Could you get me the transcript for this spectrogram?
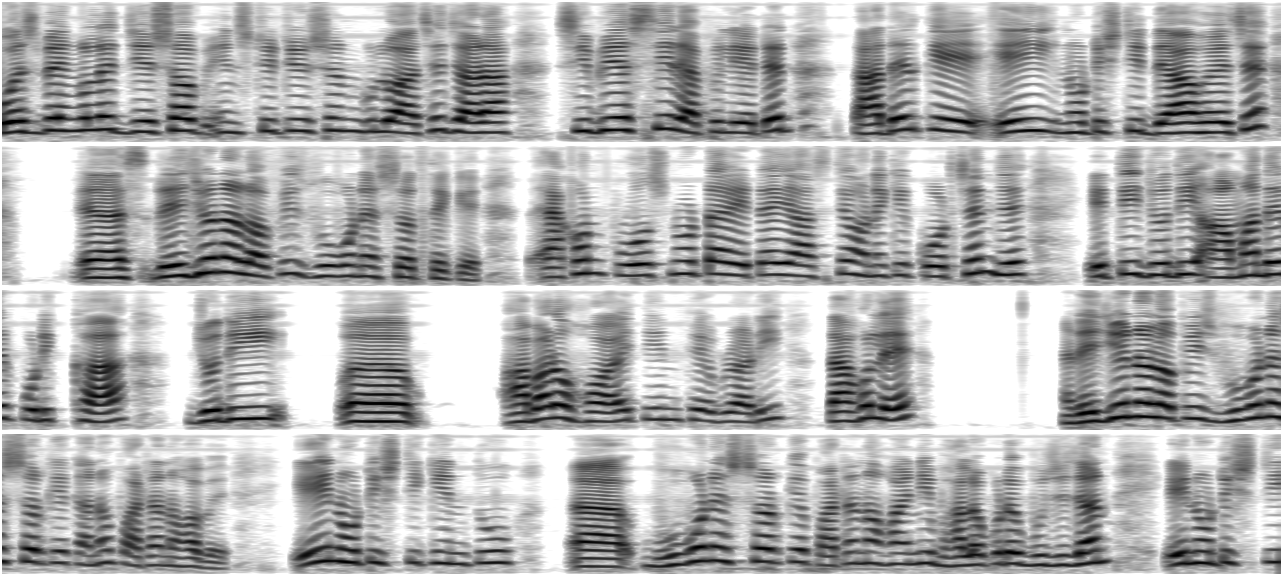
ওয়েস্ট বেঙ্গলের যেসব ইনস্টিটিউশনগুলো আছে যারা সিবিএসসির অ্যাফিলিয়েটেড তাদেরকে এই নোটিশটি দেওয়া হয়েছে রিজিওনাল অফিস ভুবনেশ্বর থেকে। এখন প্রশ্নটা এটাই আসছে, অনেকে করছেন যে এটি যদি আমাদের পরীক্ষা যদি আবারও হয় তিন ফেব্রুয়ারি, তাহলে রিজিওনাল অফিস ভুবনেশ্বরকে কেন পাঠানো হবে? এই নোটিশটি কিন্তু ভুবনেশ্বরকে পাঠানো হয়নি, ভালো করে বুঝে যান। এই নোটিশটি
